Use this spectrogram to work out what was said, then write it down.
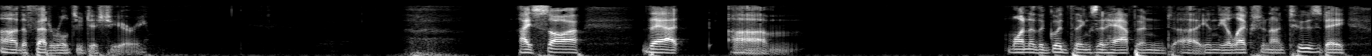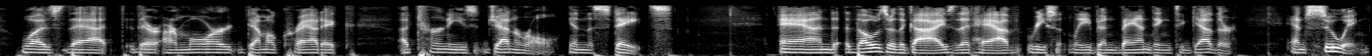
uh, the federal judiciary. I saw that um, one of the good things that happened uh, in the election on Tuesday was that there are more Democratic attorneys general in the states. And those are the guys that have recently been banding together and suing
